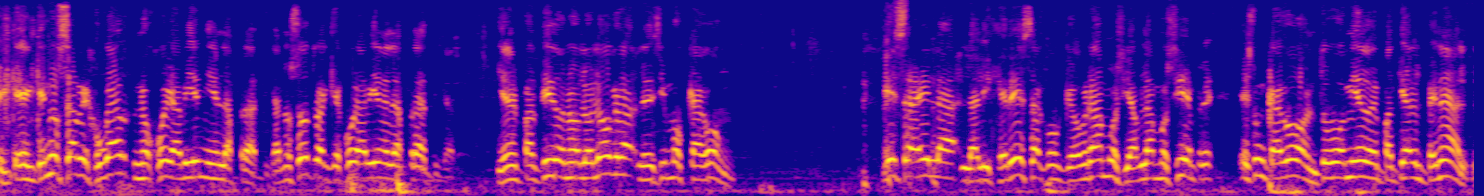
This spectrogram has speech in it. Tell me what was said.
el que, el que no sabe jugar no juega bien ni en las prácticas. Nosotros, al que juega bien en las prácticas y en el partido no lo logra, le decimos cagón. Esa es la, ligereza con que obramos y hablamos siempre. Es un cagón, tuvo miedo de patear el penal.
